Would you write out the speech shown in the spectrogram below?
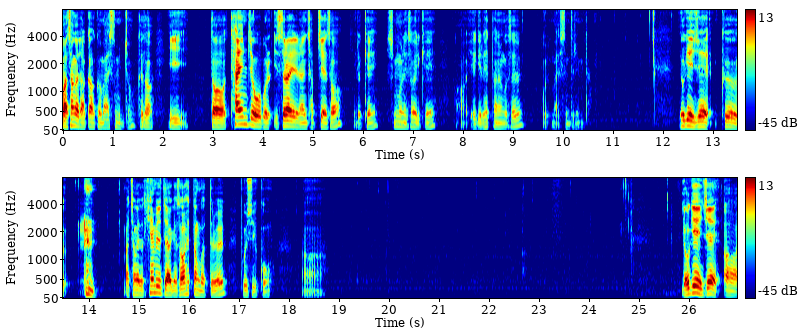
마찬가지 아까 그 말씀이죠. 그래서 이 The Times of Israel이라는 잡지에서 이렇게 신문에서 이렇게 어, 얘기를 했다는 것을 보- 말씀드립니다. 여기에 이제 그 마찬가지로 케임브리지 대학에서 했던 것들을 볼 수 있고 어, 여기에 이제 어,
